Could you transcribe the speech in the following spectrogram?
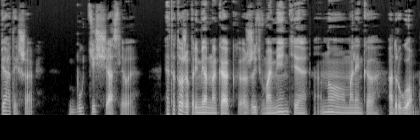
Пятый шаг. Будьте счастливы. Это тоже примерно как жить в моменте, но маленько о другом.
